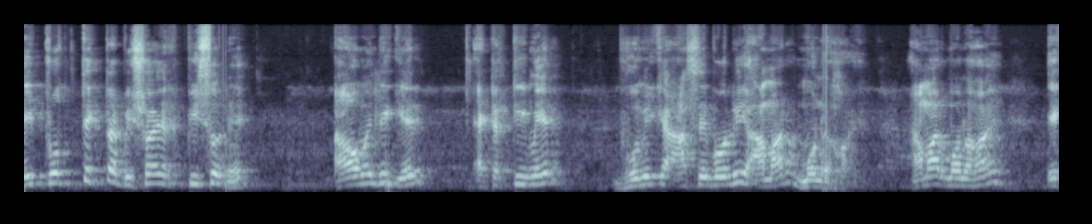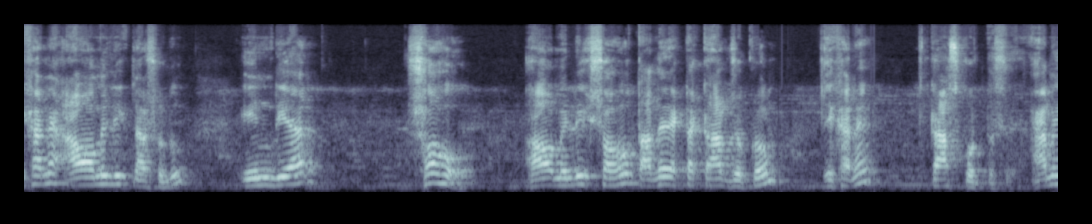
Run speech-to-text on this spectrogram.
এই প্রত্যেকটা বিষয়ের পিছনে আওয়ামী লীগের একটা টিমের ভূমিকা আছে বলেই আমার মনে হয়। আমার মনে হয় এখানে আওয়ামী লীগ না শুধু, ইন্ডিয়ার সহ, আওয়ামী লীগ সহ তাদের একটা কার্যক্রম এখানে কাজ করতেছে। আমি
